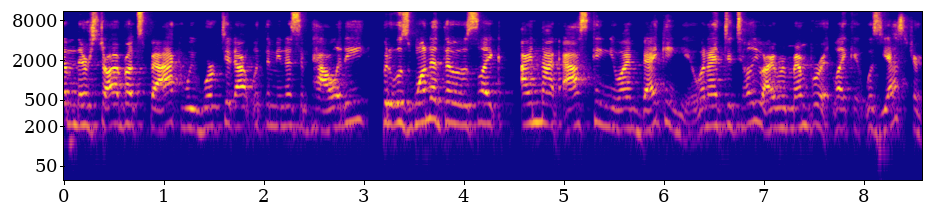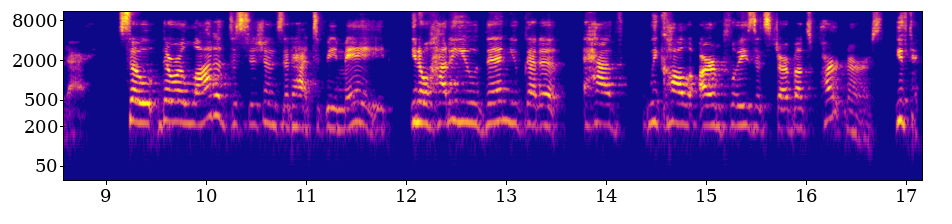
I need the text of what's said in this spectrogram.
them their Starbucks back. We worked it out with the municipality, but it was one of those like, I'm not asking you, I'm begging you. And I have to tell you, I remember it like it was yesterday. So there were a lot of decisions that had to be made. You know, how do you then you've got to have we call our employees at Starbucks partners. You have to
